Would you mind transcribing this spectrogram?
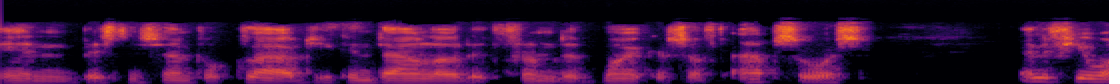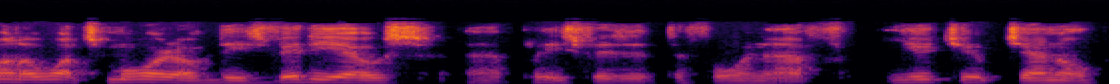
in Business Central Cloud, you can download it from the Microsoft App Source. And if you want to watch more of these videos, uh, please visit the ForNAV YouTube channel.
